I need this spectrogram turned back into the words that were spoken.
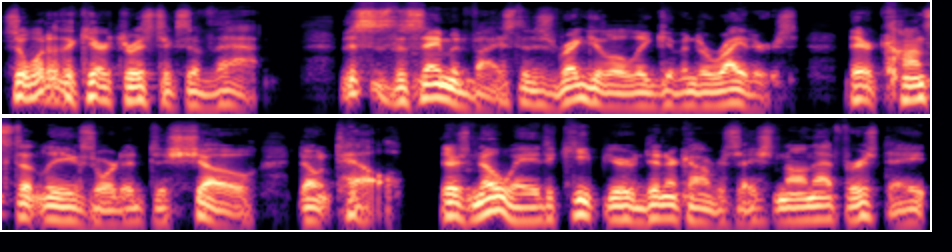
So, what are the characteristics of that? This is the same advice that is regularly given to writers. They're constantly exhorted to show, don't tell. There's no way to keep your dinner conversation on that first date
